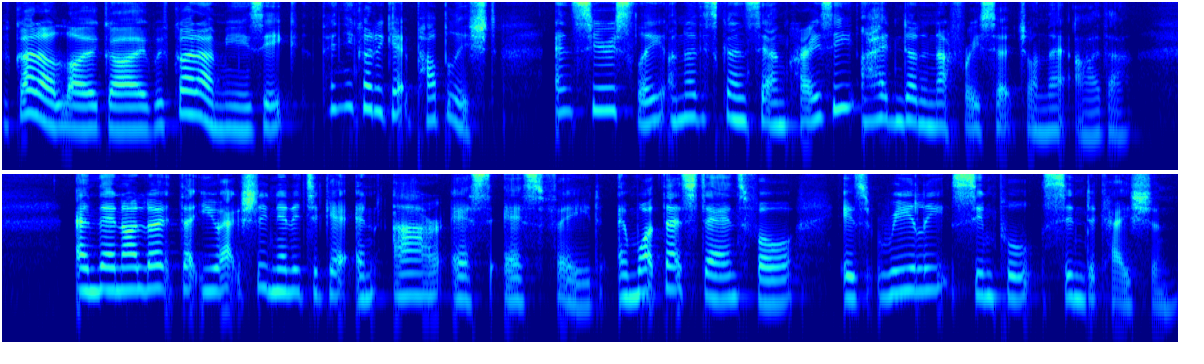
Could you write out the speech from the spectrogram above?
we've got our logo, we've got our music, then you've got to get published. And seriously, I know this is going to sound crazy, I hadn't done enough research on that either. And then I learnt that you actually needed to get an RSS feed. And what that stands for is really simple syndication.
